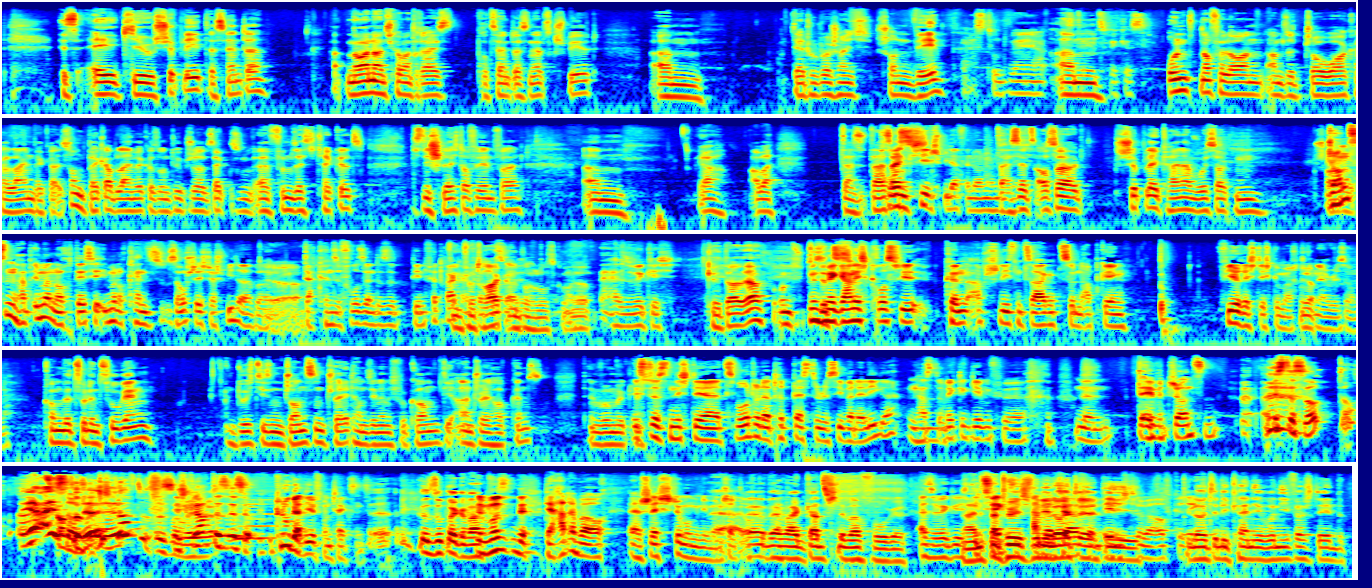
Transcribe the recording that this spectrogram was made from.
ist AQ Shipley, der Center. Hat 99,3% der Snaps gespielt. Ähm, der tut wahrscheinlich schon weh. Das tut weh, ja, Ähm. Und noch verloren haben sie Joe Walker, Linebacker. Ist so ein Backup-Linebacker, so ein typischer 66, äh, 65 Tackles. Ist nicht schlecht auf jeden Fall. Ähm, ja, aber da, da ist eigentlich, viel Spieler verloren da ist jetzt außer Shipley keiner, wo ich sage, hm. Johnson hat immer noch, der ist ja immer noch kein sauschlechter Spieler, aber Ja. da können sie froh sein, dass sie den Vertrag den einfach Vertrag einfach losgekommen. Ja. Also wirklich. Okay, da, ja, und Müssen wir gar nicht groß viel, können abschließend sagen zu den Abgängen. Viel richtig gemacht Ja. in Arizona. Kommen wir zu den Zugängen. Und durch diesen Johnson-Trade haben sie nämlich bekommen, die Andre Hopkins, den womöglich. Ist das nicht der zweite oder drittbeste Receiver der Liga? Und hast du weggegeben für einen David Johnson? Ist das so? Doch, Ja, ist glaub, so. das- ne? ich glaub, das ist so. Ich glaube, das ist so. Kluger Deal von Texans. super gemacht. Der, muss, der, der hat aber auch äh, schlechte Stimmung in die Mannschaft Ja, der, der war ein ganz schlimmer Vogel. Also wirklich, Nein, die das ist natürlich für die Leute, die, die. Leute, die keine Ironie verstehen.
